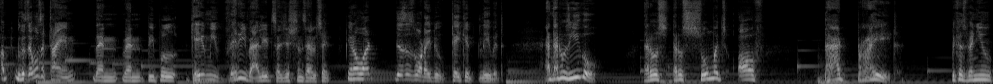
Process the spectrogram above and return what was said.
Um, because there was a time then when people gave me very valid suggestions, I'll say, you know what, this is what I do. Take it, leave it. And that was ego. That was that was so much of bad pride because when you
